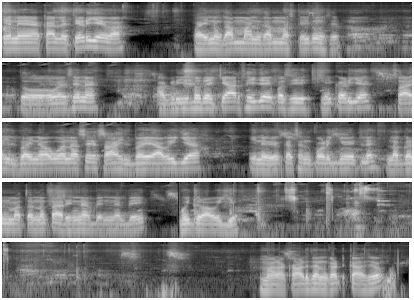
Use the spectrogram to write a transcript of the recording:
તેને કાલે તેડી આવ્યા. ભાઈનું ગામમાં ને ગામમાં જ કર્યું છે. તો હવે છે ને, આગળ એ બધા ક્યાર થઈ જાય પછી નીકળીએ. સાહિલભાઈને આવવાના છે. સાહિલભાઈ આવી ગયા. એને વેકેશન પડી ગયું એટલે લગ્નમાં તો નતા રીના બેનને બે. ગુજરો આવી ગયો. મારા કાળધાન કટકા છે.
